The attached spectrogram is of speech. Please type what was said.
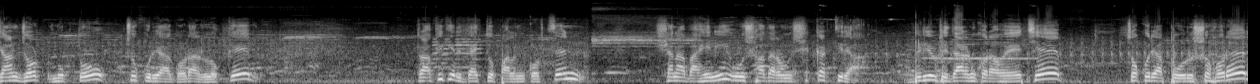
যানজট মুক্ত চকুরিয়া গড়ার লক্ষ্যে ট্রাফিকের দায়িত্ব পালন করছেন সেনাবাহিনী ও সাধারণ শিক্ষার্থীরা। ভিডিওটি ধারণ করা হয়েছে চকুরিয়া পৌর শহরের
